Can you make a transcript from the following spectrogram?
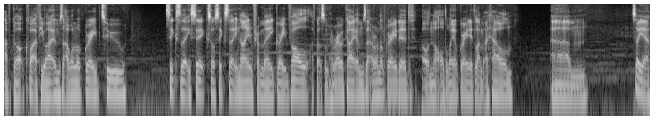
I've got quite a few items that I want to upgrade to 636 or 639 from a Great Vault. I've got some heroic items that are unupgraded or not all the way upgraded like my helm. Um, so yeah,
